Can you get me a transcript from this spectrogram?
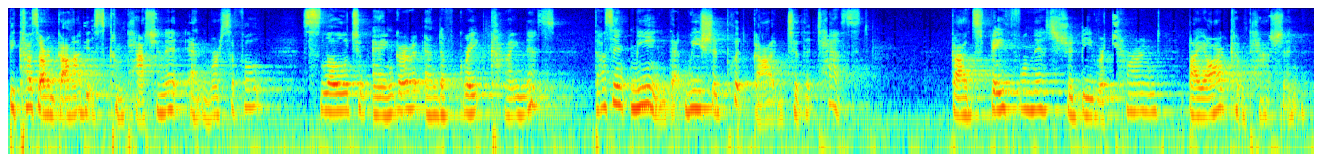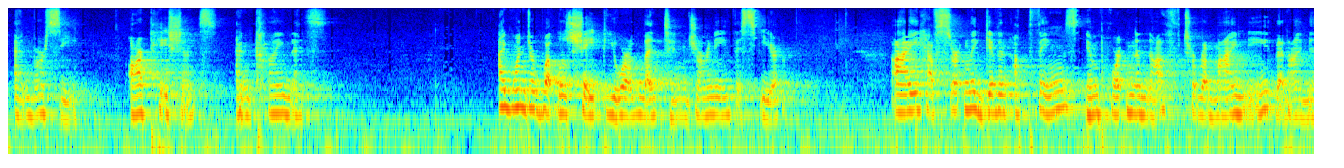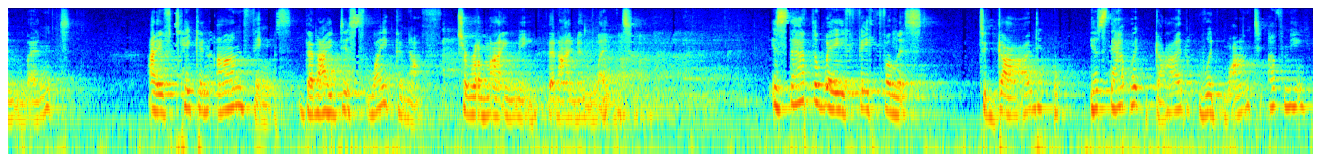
Because our God is compassionate and merciful, slow to anger and of great kindness, doesn't mean that we should put God to the test. God's faithfulness should be returned by our compassion and mercy, our patience and kindness. I wonder what will shape your Lenten journey this year. I have certainly given up things important enough to remind me that I'm in Lent. I have taken on things that I dislike enough to remind me that I'm in Lent. Is that the way faithfulness to God, is that what God would want of me?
